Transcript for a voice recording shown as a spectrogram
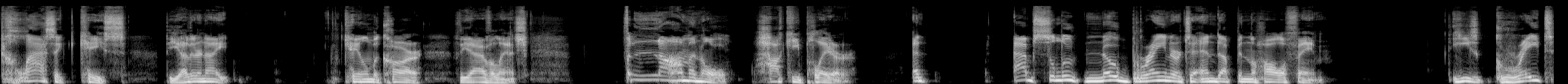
classic case the other night. Cale Makar, the Avalanche, phenomenal hockey player, an absolute no brainer to end up in the Hall of Fame. He's great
